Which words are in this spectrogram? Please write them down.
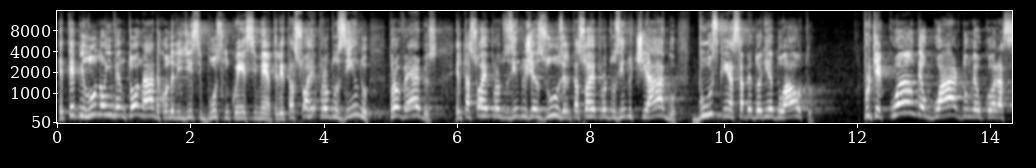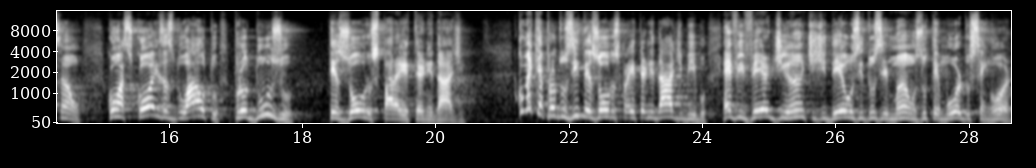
Etebilu não inventou nada quando ele disse busquem conhecimento, ele está só reproduzindo provérbios, ele está só reproduzindo Jesus, ele está só reproduzindo Tiago, busquem a sabedoria do alto, porque quando eu guardo o meu coração com as coisas do alto, produzo tesouros para a eternidade. Como é que é produzir tesouros para a eternidade, Bibo? É viver diante de Deus e dos irmãos, do temor do Senhor.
